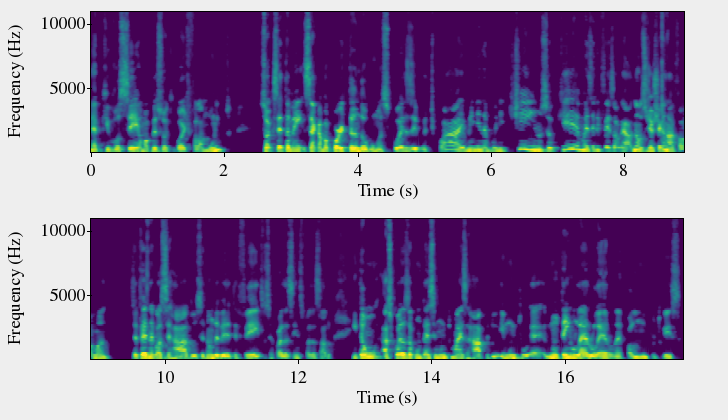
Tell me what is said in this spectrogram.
né? Porque você é uma pessoa que gosta de falar muito, só que você também você acaba cortando algumas coisas e tipo, ah, o menino é bonitinho, não sei o quê, mas ele fez algo errado. Não, você já chega lá e fala, mano, você fez negócio errado, você não deveria ter feito, você faz assim, você faz assado. Então, as coisas acontecem muito mais rápido e muito. É, não tem o lero-lero, né? Falando no português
